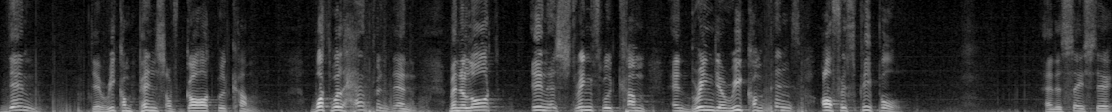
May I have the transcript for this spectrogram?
then the recompense of God will come. What will happen then when the Lord in his strength will come and bring the recompense of his people? And it says there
